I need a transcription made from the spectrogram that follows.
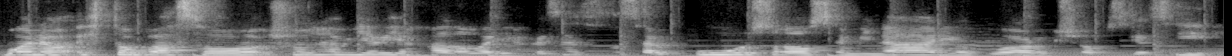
Bueno, esto pasó, yo ya había viajado varias veces a hacer cursos, seminarios, workshops y así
